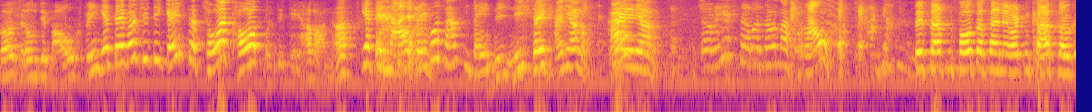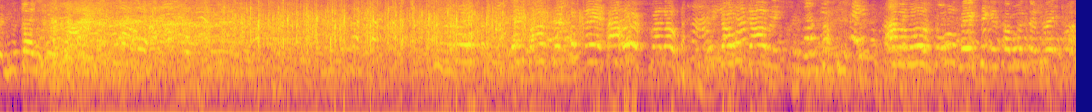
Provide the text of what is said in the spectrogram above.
Was, rote Bauchbinden? Ja, der, was ich die gestern gezeigt hab. Die, die waren, ne? Ja, genau, der, wo sind denn die? Nicht, nicht sei, keine Ahnung. Keine Ahnung. Da riecht's aber so nach Frau. Das hat ein Vater seine alten Kassocken. Da ist Jetzt sagt er schon gleich, da hilft mir doch. Das ist ja unglaublich. Was ist? Aber wo so Ohnmächtiges am Unterschreiben war.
